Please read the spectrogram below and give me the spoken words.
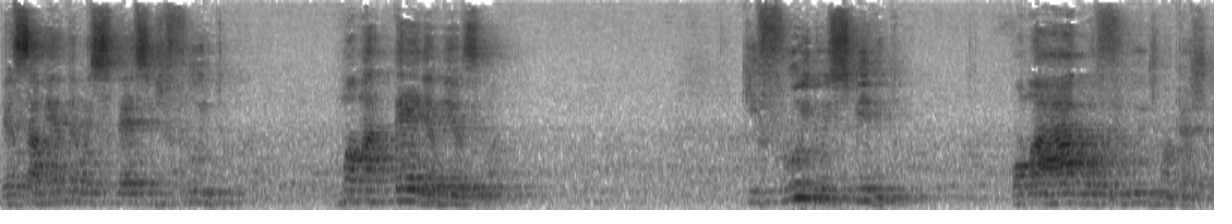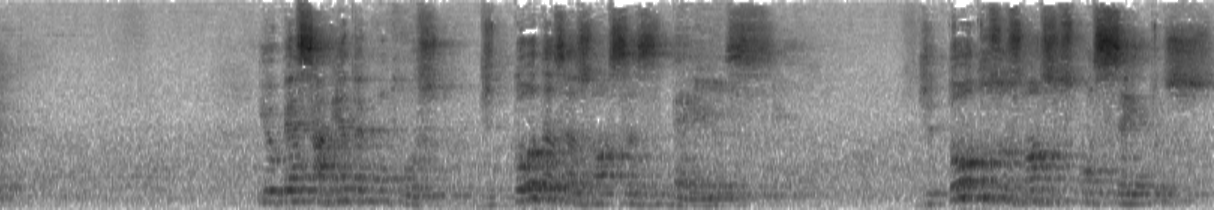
Pensamento é uma espécie de fluido, uma matéria mesma, que flui do espírito, como a água flui de uma cachoeira. E o pensamento é composto de todas as nossas ideias, de todos os nossos conceitos,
